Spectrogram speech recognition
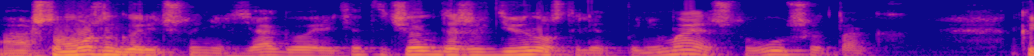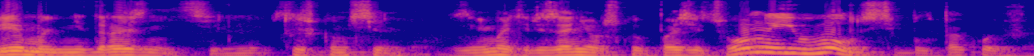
А, что можно говорить, что нельзя говорить. Этот человек даже в 90 лет понимает, что лучше так Кремль не дразнить сильно, слишком сильно, занимать резонерскую позицию. Он и в молодости был такой же.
